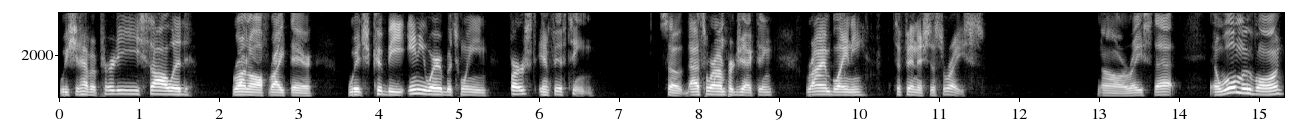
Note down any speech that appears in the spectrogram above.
we should have a pretty solid runoff right there, which could be anywhere between first and 15. So that's where I'm projecting Ryan Blaney to finish this race. Now I'll erase that. And we'll move on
